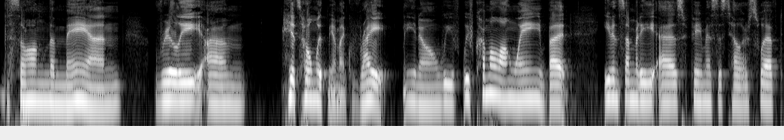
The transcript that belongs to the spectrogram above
the song "The Man" really um, hits home with me. I'm like, right, you know, we've we've come a long way, but even somebody as famous as Taylor Swift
